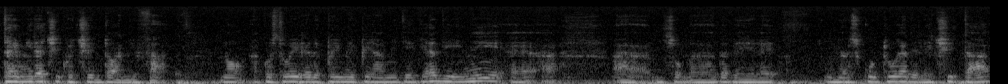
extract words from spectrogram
3500 anni fa, no? a costruire le prime piramidi e gradini, eh, a, a, insomma, ad avere una scultura delle città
